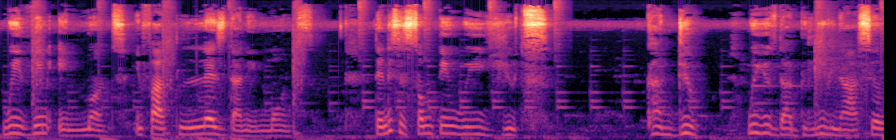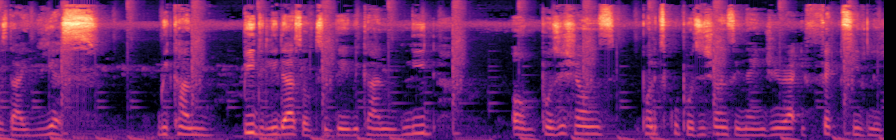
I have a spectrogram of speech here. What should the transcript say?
within a month. In fact, less than a month. Then this is something we youths can do. We youths that believe in ourselves that yes, we can be the leaders of today. We can lead um, positions, political positions in Nigeria effectively.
